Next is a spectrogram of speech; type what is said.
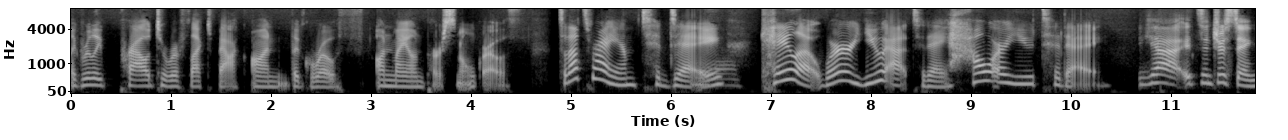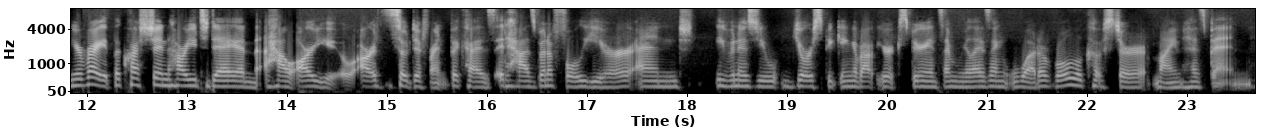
like really proud to reflect back on the growth, on my own personal growth. So that's where I am today. Yeah. Kayla, where are you at today? How are you today? Yeah, it's interesting. You're right. The question, how are you today and how are you, are so different because it has been a full year. And even as you you're speaking about your experience, I'm realizing what a roller coaster mine has been.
